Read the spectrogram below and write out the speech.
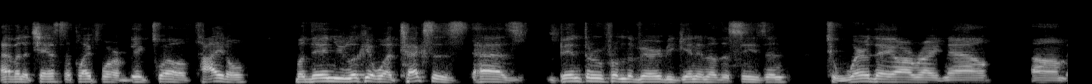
having a chance to play for a Big 12 title. But then you look at what Texas has been through from the very beginning of the season to where they are right now. Um,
